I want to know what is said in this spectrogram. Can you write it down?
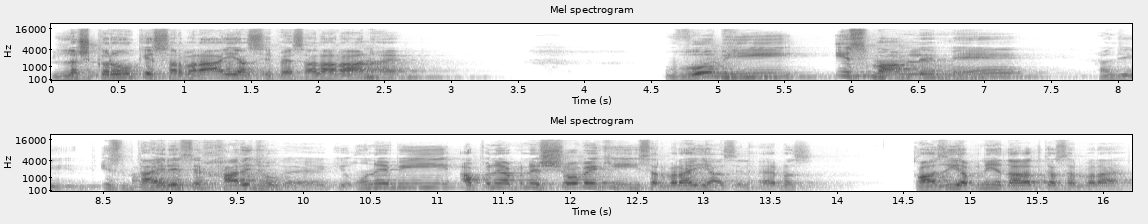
لشکروں کے سربراہ یا سپہ سالاران ہیں، وہ بھی اس معاملے میں ہاں جی اس دائرے سے خارج ہو گئے کہ انہیں بھی اپنے اپنے شعبے کی سربراہی حاصل ہے بس۔ قاضی اپنی عدالت کا سربراہ ہے۔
